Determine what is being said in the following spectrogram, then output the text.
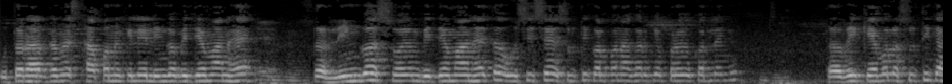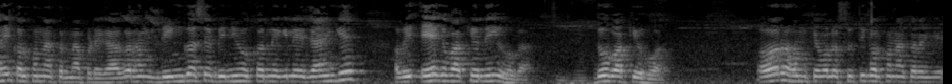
उत्तरार्ध में स्थापन के लिए लिंग विद्यमान है तो लिंग स्वयं विद्यमान है तो उसी से श्रुति कल्पना करके प्रयोग कर लेंगे। तो अभी केवल श्रुति का ही कल्पना करना पड़ेगा। अगर हम लिंग से विनियोग करने के लिए जाएँगे, अभी एक वाक्य नहीं होगा, दो वाक्य हुआ, और हम केवल श्रुति कल्पना करेंगे।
